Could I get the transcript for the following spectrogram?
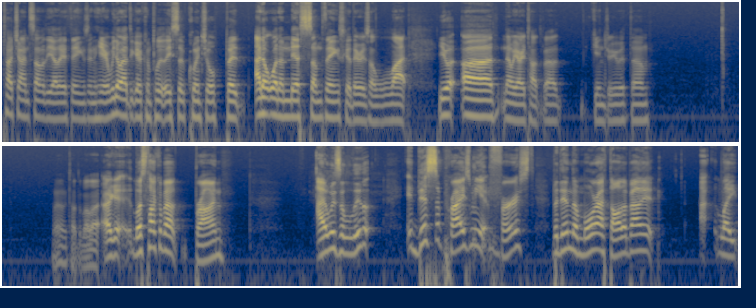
touch on some of the other things in here. We don't have to go completely sequential, but I don't want to miss some things because there is a lot. You uh no, we already talked about Gendry with them. Well, we talked about that. Okay, let's talk about Bronn. I was a little. It, this surprised me at first, but then the more I thought about it, I, like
